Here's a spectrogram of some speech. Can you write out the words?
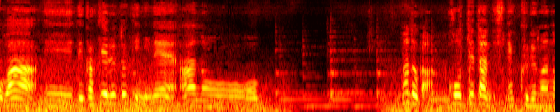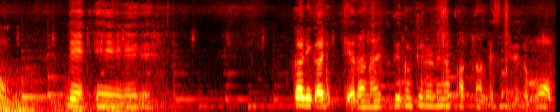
は、えー、出かける時にね、あのー、窓が凍ってたんですね、車の。で、えー、ガリガリってやらないと出かけられなかったんですけれども、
